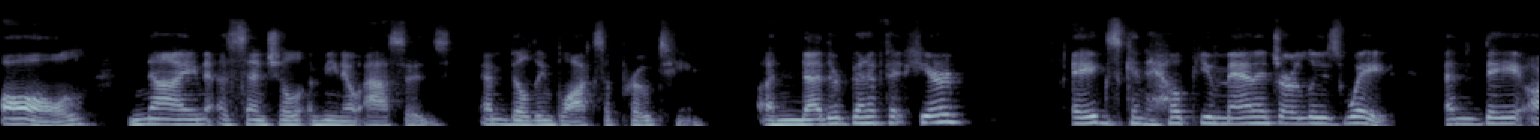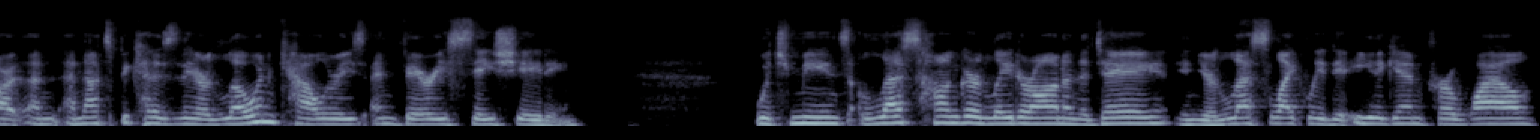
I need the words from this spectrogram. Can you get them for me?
all nine essential amino acids and building blocks of protein. Another benefit here eggs can help you manage or lose weight. And they are and, and that's because they are low in calories and very satiating which means less hunger later on in the day and you're less likely to eat again for a while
